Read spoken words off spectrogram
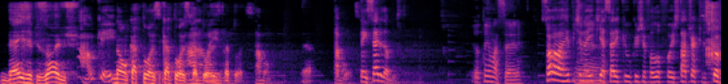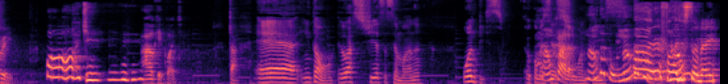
10 episódios? Ah, ok. Não, 14, 14, Ah, não, 14, aí não. 14. Tá bom. É. Tá bom. Tem série da Eu tenho uma série. Só repetindo É. aí que a série que o Christian falou foi Star Trek Discovery. Pode. Ah, ok, pode. Tá. É, então, eu assisti essa semana One Piece. Eu comecei não, a cara. assistir One Não, Piece. Dabu, não, Dabu. Ah, eu ia falar não, disso também.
